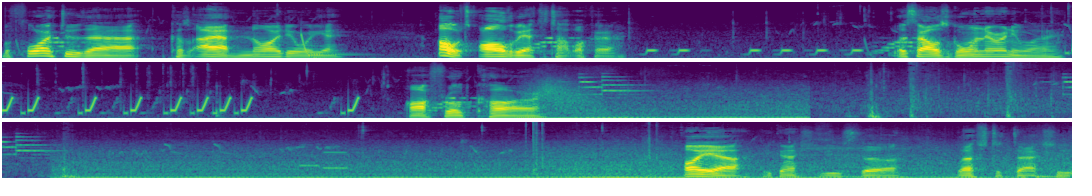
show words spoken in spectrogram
Before I do that, because I have no idea where you... Oh, it's all the way at the top. Okay. Looks like I was going there anyway. Off-road car. Oh yeah, you can actually use the left stick to actually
